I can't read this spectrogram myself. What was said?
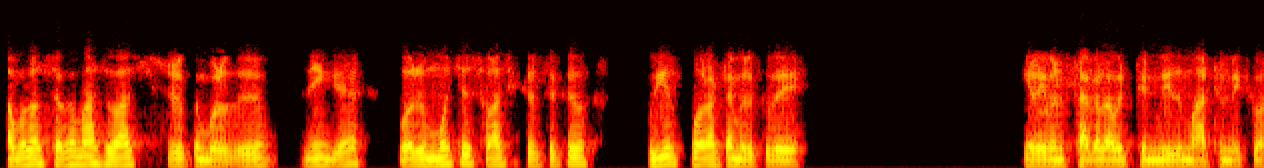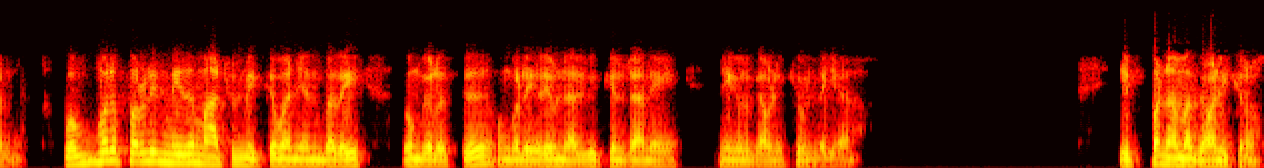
அவ்வளவு சுகமா சுவாசிச்சு இருக்கும் பொழுது நீங்க ஒரு மூச்சு சுவாசிக்கிறதுக்கு உயிர் போராட்டம் இருக்குது. இறைவன் சகலவற்றின் மீது மாற்றம் மிக்கவன். ஒவ்வொரு பொருளின் மீது மாற்றம் மிக்கவன் என்பதை உங்களுக்கு உங்களுடைய இறைவன் அறிவிக்கின்றானே. நீங்கள் கவனிக்கவில்லையா? இப்ப நாம கவனிக்கிறோம்.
